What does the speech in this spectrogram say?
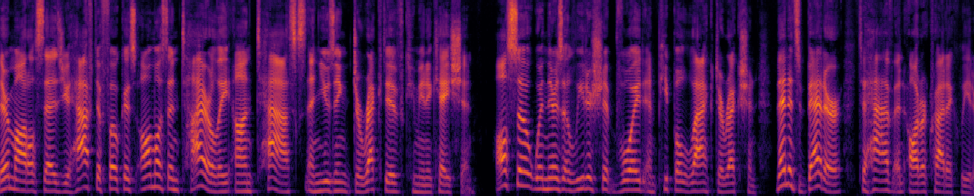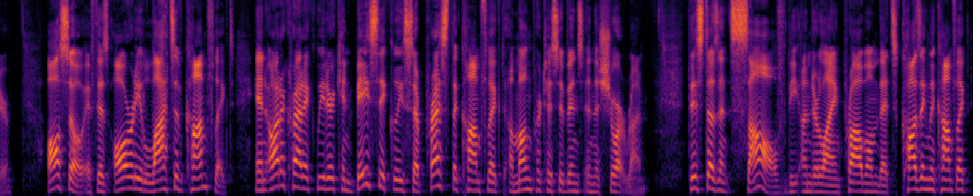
their model says you have to focus almost entirely on tasks and using directive communication. Also, when there's a leadership void and people lack direction, then it's better to have an autocratic leader. Also, if there's already lots of conflict, an autocratic leader can basically suppress the conflict among participants in the short run. This doesn't solve the underlying problem that's causing the conflict,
